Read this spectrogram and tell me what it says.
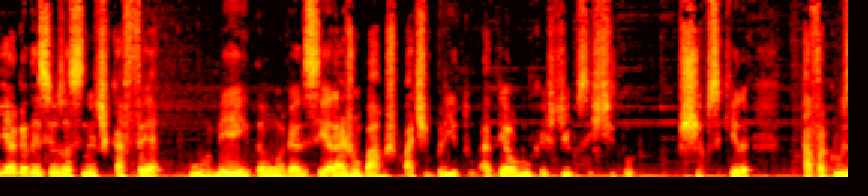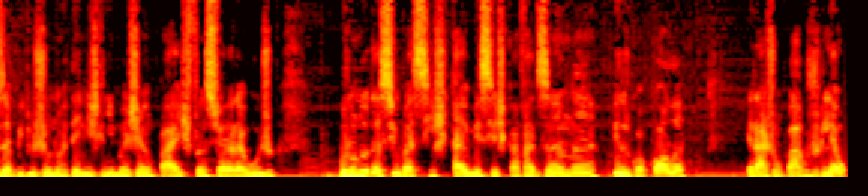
E agradecer os assinantes Café Gourmet. Então, agradecer Erasmo Barros, Pati Brito, Adriel Lucas, Diego Sestito, Chico Siqueira, Rafa Cruz, Abílio Júnior, Denis Lima, Jean Paz, Francioli Araújo, Bruno da Silva Assis, Caio Messias Cavazana, Pedro Cocola, Erasmo Barros, Léo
